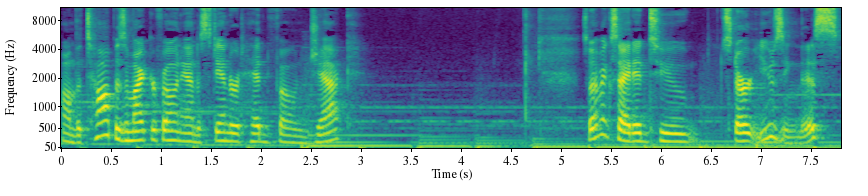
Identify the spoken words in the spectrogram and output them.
On the top is a microphone and a standard headphone jack. So I'm excited to start using this.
